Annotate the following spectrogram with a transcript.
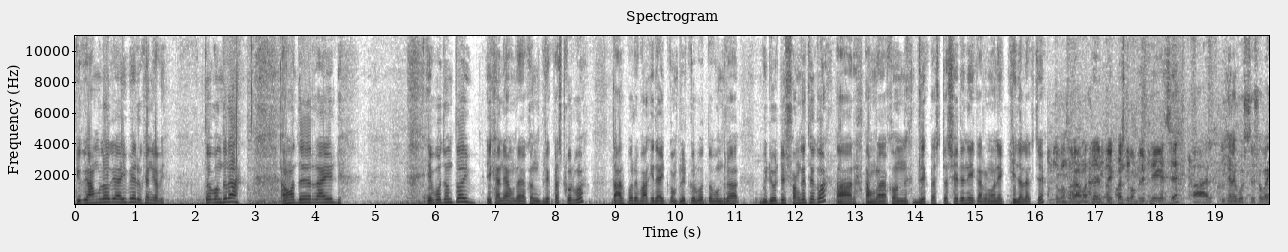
क्योंकि हम लोग यहीं पे रुकेंगे अभी তো বন্ধুরা আমাদের রাইড এ পর্যন্তই এখানে আমরা এখন ব্রেকফাস্ট করব তারপরে বাকি রাইড কমপ্লিট করব তো বন্ধুরা ভিডিওটির সঙ্গে থেকো। আর আমরা এখন ব্রেকফাস্টটা সেরে নিই, কারণ অনেক খিদা লাগছে। তো বন্ধুরা, আমাদের ব্রেকফাস্ট কমপ্লিট হয়ে গেছে। আর এখানে বসছে সবাই।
